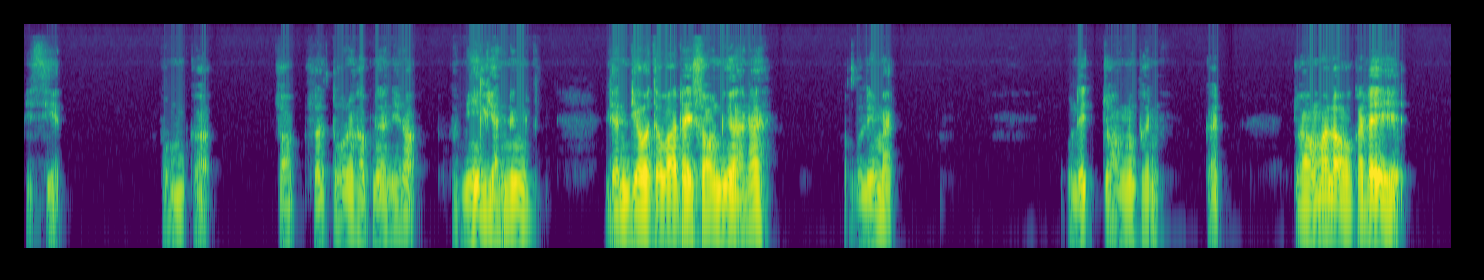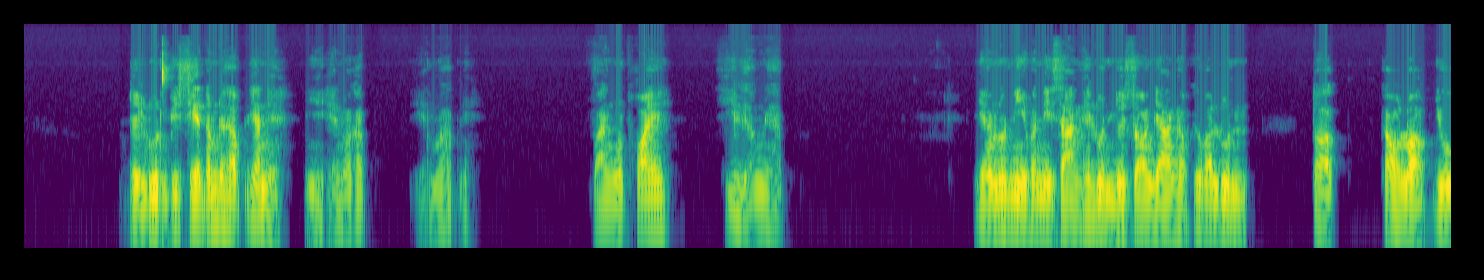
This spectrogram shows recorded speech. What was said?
พิเศษ ผมก็ชอบส่วนตัวนะครับเนื้อนี้เนาะมีเหรียญหนึ่งเหรียญเดียวแต่ว่าได้สองเนื้อนะผมก็เลยมักผมเลยจองน้ำเพิ่นก็จองมาแล้วก็ได้ ได้รุ่นพิเศษนำเด้อครับเหรียญเนี่ย นี่เห็นบ่ครับ เห็นบ่ครับนี่ฝั่งพลอยสีเหลืองนี่ครับเหรียญรุ่นนี้พิ่นนี่สร้างให้รุ่นอยู่สองอย่างครับ คือว่ารุ่นตอกเก้ารอบอยู่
